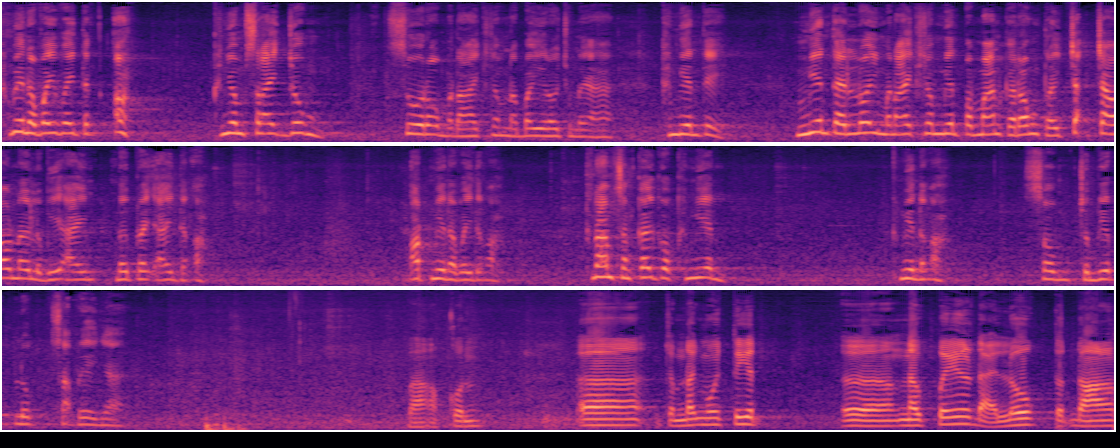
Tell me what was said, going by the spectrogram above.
គ្មានអ្វីអ្វីទាំងអស់ខ្ញុំស្រែកយំសួររកម្ដាយខ្ញុំដើម្បីរកចំណីអាហារគ្មានទេ មានតែលុយម្ដាយខ្ញុំមានប្រមាណករងត្រូវចាក់ចោលនៅលវាឯងនៅព្រៃឯងទាំងអស់អត់មានអ្វីទាំងអស់ឆ្នាំសង្កូវក៏គ្មានគ្មានទាំងអស់សូមជម្រាបលោកសព្រាញ្ញាបាទអរគុណអឺចំណុចមួយទៀតអឺនៅពេលដែលលោកទៅដល់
